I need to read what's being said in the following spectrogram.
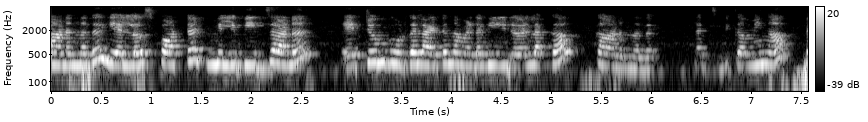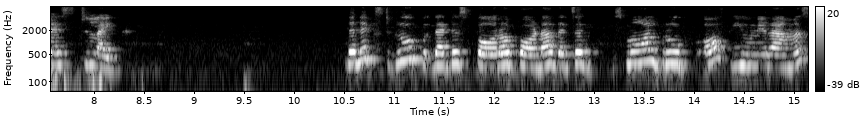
കാണുന്നത് യെല്ലോ സ്പോട്ടഡ് മില്ലിബീഡ്സ് ആണ് ഏറ്റവും കൂടുതലായിട്ട് നമ്മുടെ വീടുകളിലൊക്കെ കാണുന്നത്. That's becoming a pest like The next group that is Poropoda, that's a small group of Uniramus.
